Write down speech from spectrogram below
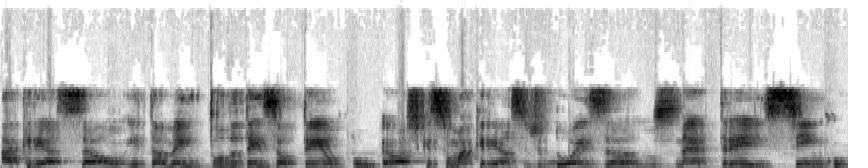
à criação e também tudo tem seu tempo. Eu acho que se uma criança de dois anos, né, três, cinco,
